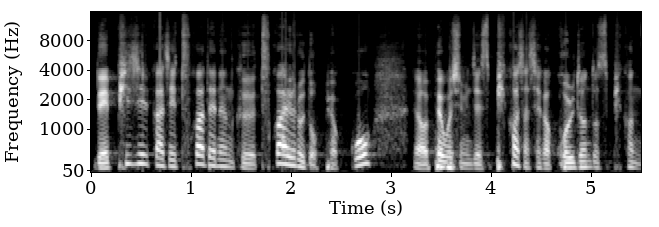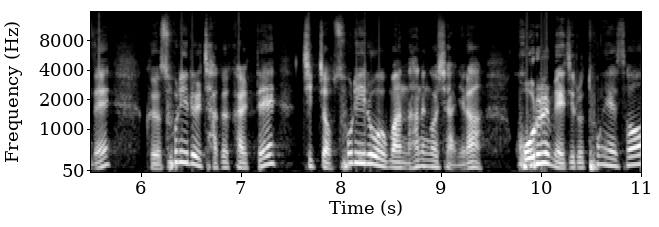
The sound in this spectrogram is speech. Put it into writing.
뇌 피질까지 투과되는 그 투과율을 높였고 옆에 보시면 이제 스피커 자체가 골전도 스피커인데 그 소리를 자극할 때 직접 소리로만 하는 것이 아니라 고를 매지를 통해서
